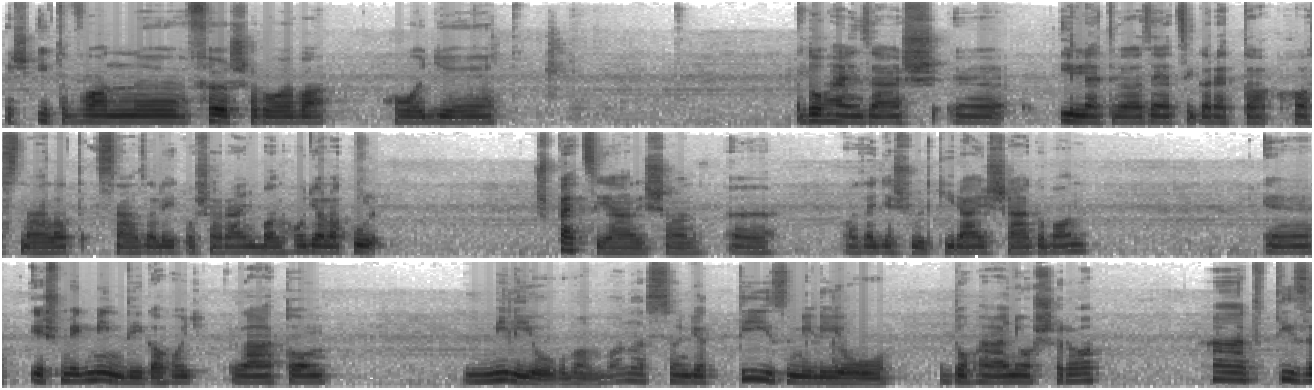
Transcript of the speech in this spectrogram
és itt van felsorolva, hogy a dohányzás, illetve az e-cigaretta használat százalékos arányban hogy alakul, speciálisan az Egyesült Királyságban, és még mindig, ahogy látom, milliókban van. Azt mondja, 10 millió dohányosra, hát 10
